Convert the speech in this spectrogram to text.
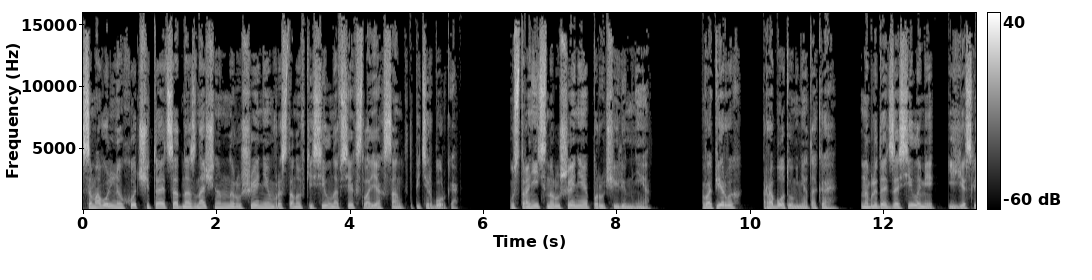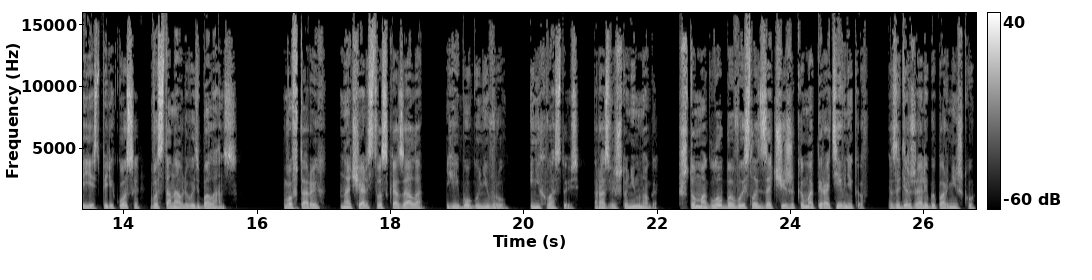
самовольный уход считается однозначным нарушением в расстановке сил на всех слоях Санкт-Петербурга. Устранить нарушение поручили мне. Во-первых, работа у меня такая — наблюдать за силами и, если есть перекосы, восстанавливать баланс. Во-вторых, начальство сказало, ей-богу, не вру, и не хвастаюсь, разве что немного, что могло бы выслать за Чижиком оперативников, задержали бы парнишку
